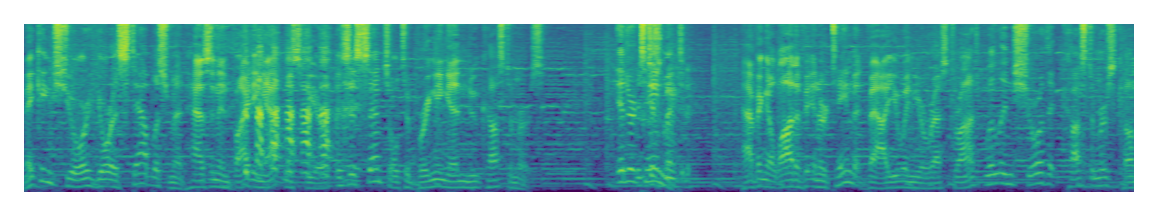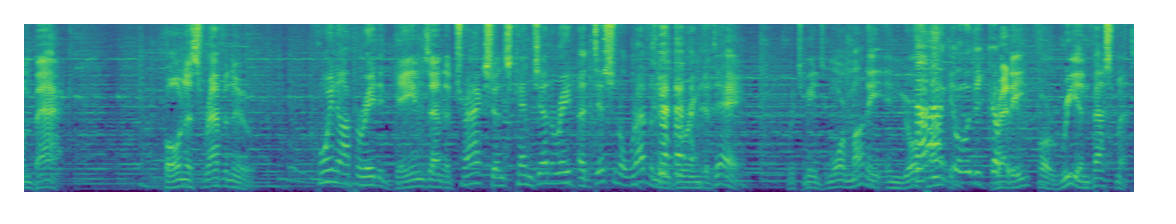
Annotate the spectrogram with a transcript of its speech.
Making sure your establishment has an inviting atmosphere is essential to bringing in new customers. Entertainment. Having a lot of entertainment value in your restaurant will ensure that customers come back. Bonus revenue. Coin operated games and attractions can generate additional revenue during the day, which means more money in your Ah, pocket, ready for reinvestment.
